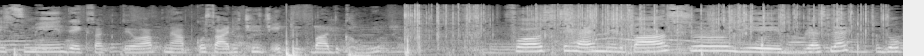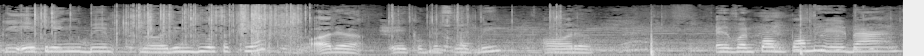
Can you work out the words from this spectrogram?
इसमें देख सकते हो आप। मैं आपको सारी चीज़ एक एक बार दिखाऊँगी। फ़र्स्ट है मेरे पास, ये ब्रेसलेट जो कि एक रिंग भी रिंग भी हो सकती है, और एक ब्रेसलेट भी, और one pom pom hair band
